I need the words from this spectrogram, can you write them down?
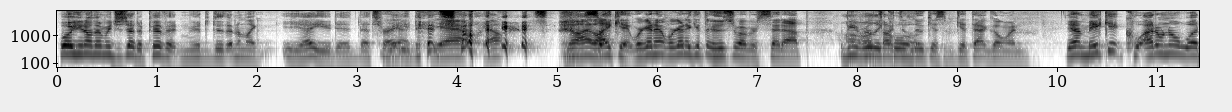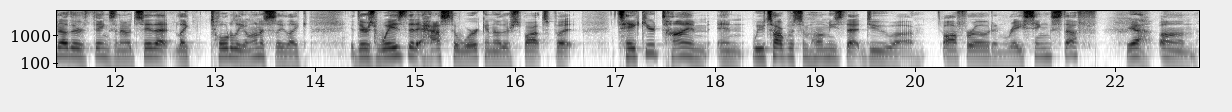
well, you know, then we just had to pivot and we had to do that. And I'm like, yeah, you did. That's right, Yeah, you did. yeah, So, yeah. No, I so- like it. We're gonna we're gonna get the Whosoever set up. It'd be I'll- I'll really talk cool. to Lucas get that going. Yeah, make it cool. I don't know what other things, and I would say that like totally honestly, like there's ways that it has to work in other spots, but take your time. And we talked with some homies that do uh, off road and racing stuff. Yeah. Um,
